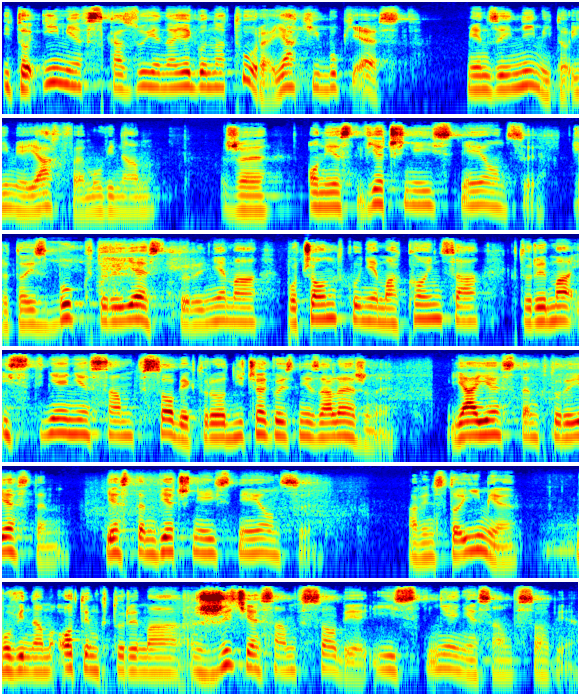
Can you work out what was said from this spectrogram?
i to imię wskazuje na Jego naturę, jaki Bóg jest. Między innymi to imię Jahwe mówi nam że On jest wiecznie istniejący, że to jest Bóg, który jest, który nie ma początku, nie ma końca, który ma istnienie sam w sobie, który od niczego jest niezależny. Ja jestem, który jestem. Jestem wiecznie istniejący. A więc to imię mówi nam o tym, który ma życie sam w sobie i istnienie sam w sobie.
